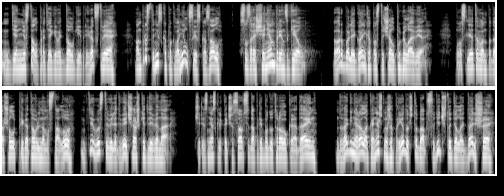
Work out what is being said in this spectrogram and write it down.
Дин не стал протягивать долгие приветствия, он просто низко поклонился и сказал «С возвращением, принц Гилл». Орба легонько постучал по голове. После этого он подошёл к приготовленному столу, где выставили две чашки для вина. Через несколько часов сюда прибудут Роук и Адайн. Два генерала, конечно же, приедут, чтобы обсудить, что делать дальше,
